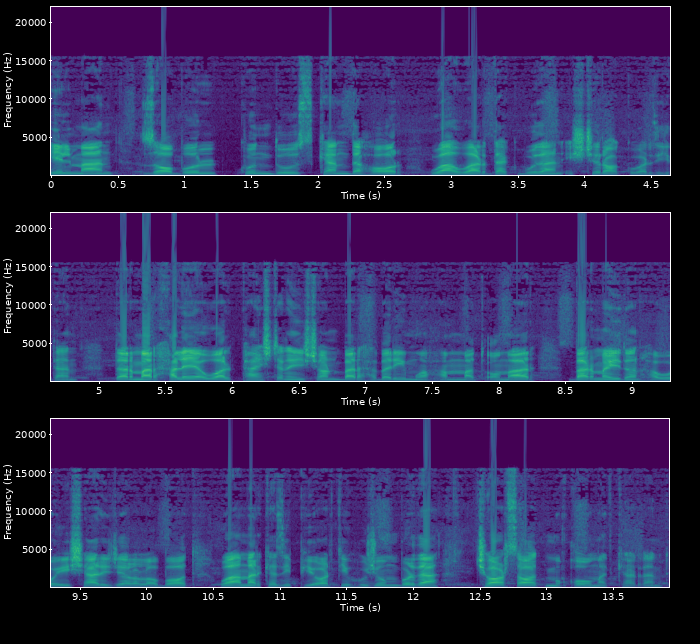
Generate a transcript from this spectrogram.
هلمند، زابل، کندوز، کندهار و وردک بودن اشتراک ورزیدند. در مرحله اول پنج تن ایشان بر محمد عمر بر میدان هوایی شهر جلال آباد و مرکز پیارتی هجوم برده چهار ساعت مقاومت کردند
